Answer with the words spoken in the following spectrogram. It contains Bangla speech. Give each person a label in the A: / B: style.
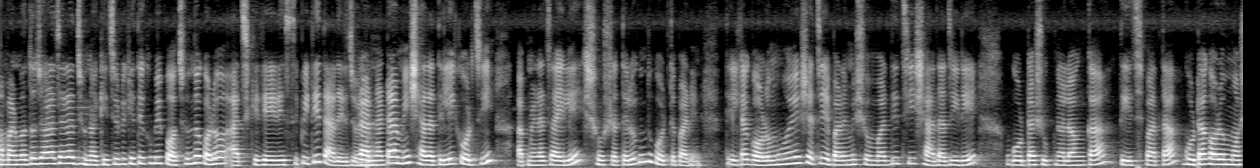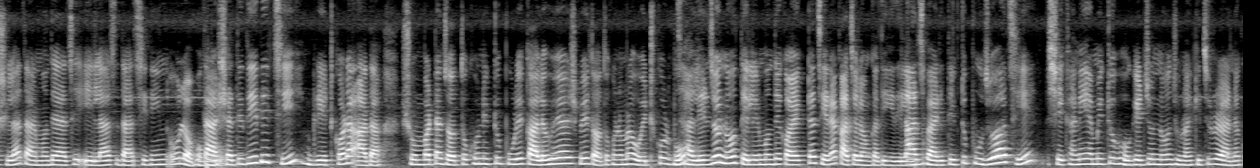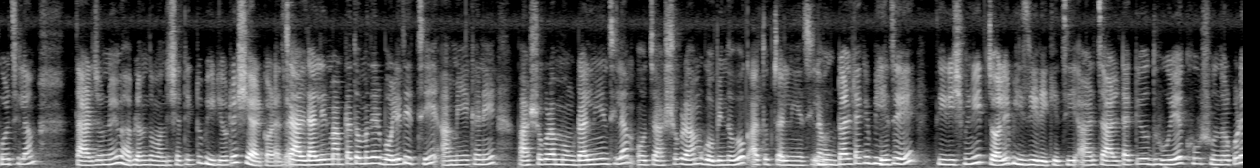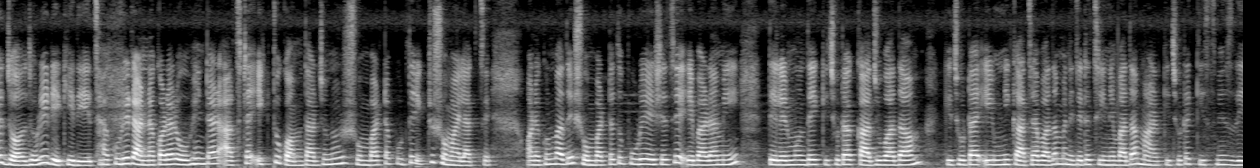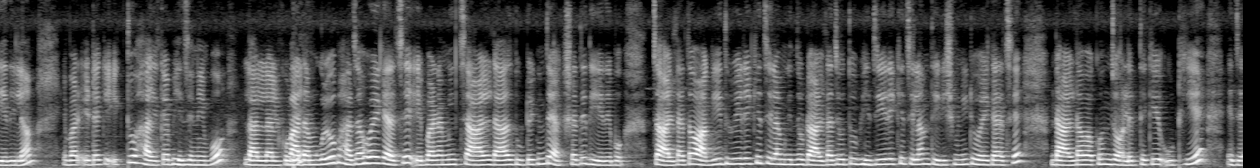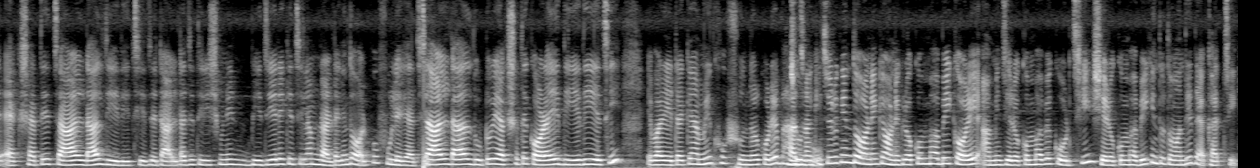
A: আমার মতো যারা যারা ঝুনা খিচুড়ি খেতে খুবই পছন্দ করো, আজকের এই রেসিপিটি তাদের জন্য। রান্নাটা আমি সাদা তেলেই করছি। আপনারা চাইলে সর্ষের তেলও কিন্তু করতে পারেন। তেলটা গরম হয়ে এসেছে, এবার আমি সোমবার দিচ্ছি সাদা জিরে, গোটা শুকনো লঙ্কা, তেজপাতা, গোটা গরম মশলা, তার মধ্যে আছে এলাচ, দারচিনি ও লবঙ্গ। তার সাথে দিয়ে দিচ্ছি গ্রেট করা আদা। সোমবারটা যতক্ষণ একটু পুড়ে কালো হয়ে আসবে, ততক্ষণ আমরা ওয়েট করব। ঝালের জন্য তেলের মধ্যে কয়েকটা চেরা কাঁচা লঙ্কা দিয়ে দিলাম। আজ বাড়িতে একটু পুজো আছে, সেখানেই আমি একটু ভোগের জন্য ঝুনা খিচুড়ি রান্না করছিলাম। তার জন্যই ভাবলাম তোমাদের সাথে একটু ভিডিওটা শেয়ার করা যায় চাল ডালের মাপটা তোমাদের বলে দিচ্ছি। আমি এখানে পাঁচশো গ্রাম মুগ ডাল নিয়েছিলাম ও চারশো গ্রাম গোবিন্দভোগ আতপ চাল নিয়েছিলাম। মুগ ডালটাকে ভেজে তিরিশ মিনিট জলে ভিজিয়ে রেখেছি আর চালটাকেও ধুয়ে খুব সুন্দর করে জল ঝরিয়ে রেখে দিয়েছি। ঠাকুরে রান্না করার ওভেনটার আঁচটা একটু কম, তার জন্য সোমবারটা পুড়তে একটু সময় লাগছে। অনেকক্ষণ বাদে সোমবারটা তো পুড়ে এসেছে। এবার আমি তেলের মধ্যে কিছুটা কাজু বাদাম, কিছুটা এমনি কাঁচা বাদাম মানে যেটা চিনে বাদাম আর কিছুটা কিশমিশ দিয়ে দিলাম। এবার এটাকে একটু হালকা ভেজে নেব লাল লাল করে। বাদামগুলো ভাজা হয়ে গেছে। এবার আমি চাল, ডাল দুটো কিন্তু একসাথে দিয়ে দেব। চালটা তো আগেই ধুয়ে রেখেছিলাম, কিন্তু ডালটা যেহেতু ভিজিয়ে রেখেছিলাম, তিরিশ মিনিট হয়ে গেছে। ডালটাও এখন জলের থেকে উঠিয়ে এই যে একসাথে চাল, ডাল দিয়ে দিচ্ছি। যে ডালটা যে তিরিশ মিনিট ভিজিয়ে রেখেছিলাম, ডালটা কিন্তু অল্প ফুলে গেছে। চাল, ডাল দুটোই একসাথে কড়াইয়ে দিয়ে দিয়েছি। এবার এটাকে আমি খুব সুন্দর করে ভাজবো। না খিচুড়ি কিন্তু অনেকে অনেক রকমভাবেই করে। আমি যেরকমভাবে করছি সেরকমভাবেই কিন্তু তোমাদের দেখাচ্ছি।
